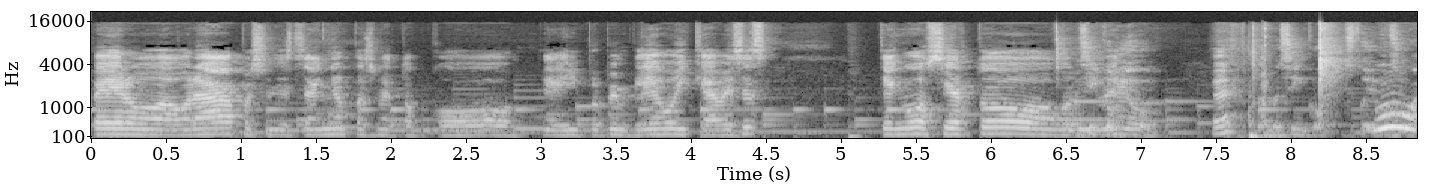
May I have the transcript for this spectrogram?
Pero ahora pues en este año pues me tocó tener mi propio empleo y que a veces tengo cierto... Cinco, amigo. ¿Eh? Cinco. Estoy Uh.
